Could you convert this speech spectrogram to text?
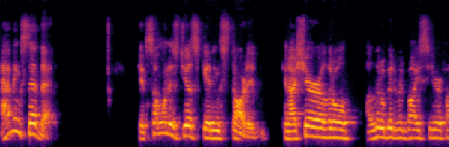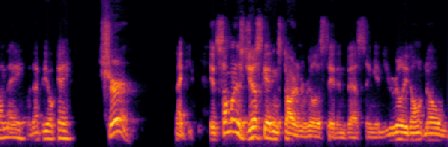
having said that if someone is just getting started can i share a little a little bit of advice here if i may? Would that be okay? Sure. Thank you. If someone is just getting started in real estate investing and you really don't know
